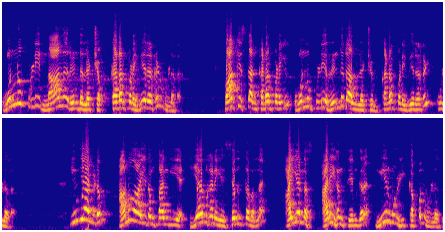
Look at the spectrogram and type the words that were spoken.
ஒன்னு புள்ளி நாலு ரெண்டு லட்சம் கடற்படை வீரர்கள் உள்ளனர். பாகிஸ்தான் கடற்படையில் ஒன்னு புள்ளி ரெண்டு நாலு லட்சம் கடற்படை வீரர்கள் உள்ளனர். இந்தியாவிடம் அணு ஆயுதம் தாங்கிய ஏவுகணையை செலுத்தவல்ல ஐஎன்எஸ் அரிஹந்த் என்கிற நீர்மூழ்கி கப்பல் உள்ளது.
